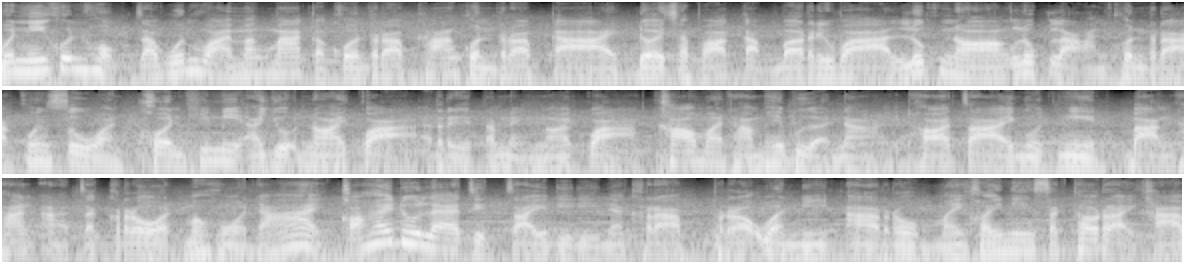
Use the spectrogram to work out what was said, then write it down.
วันนี้คุณ6จะวุ่นวายมากๆ กับคนรอบข้างคนรอบกาย โดยเฉพาะกับบริวารลูกน้อง ลูกหลานคนรักหุ้นส่วน คนที่มีอายุน้อยกว่า หรือตำแหน่งน้อยกว่า เข้ามาทำให้เบื่อหน่ายท้อใจหงุดหงิด บางท่านอาจจะโกรธโมโหได้ ขอให้ดูแลจิตใจดีๆนะครับ เพราะวันนี้อารมณ์ไม่ค่อยนิ่งสักเท่าไหร่ครับ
